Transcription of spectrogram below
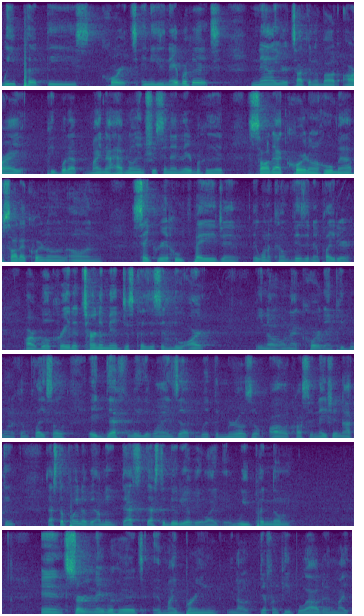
we put these courts in these neighborhoods, now you're talking about all right, people that might not have no interest in that neighborhood saw that court on Hoop Map, saw that court on on Sacred Hoops page, and they want to come visit and play there. Or we'll create a tournament just because it's a new art, you know, on that court, and people want to come play. So it definitely lines up with the murals of all across the nation. I think that's the point of it. I mean, that's that's the beauty of it. Like we putting them in certain neighborhoods, it might bring you know different people out, and might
